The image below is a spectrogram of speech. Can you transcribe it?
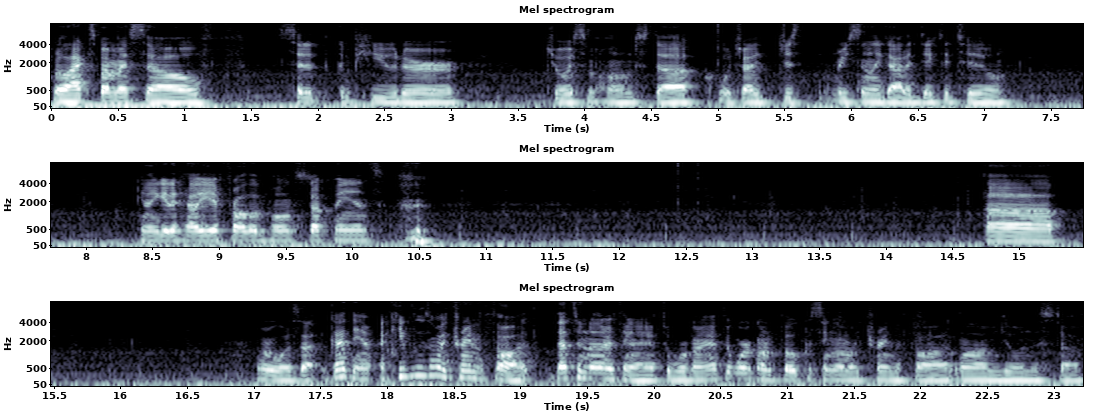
relax by myself, sit at the computer, enjoy some Homestuck, which I just recently got addicted to. Can I get a hell yeah for all them Homestuck fans? uh, where was that? Goddamn, I keep losing my train of thought. That's another thing I have to work on. I have to work on focusing on my train of thought while I'm doing this stuff.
